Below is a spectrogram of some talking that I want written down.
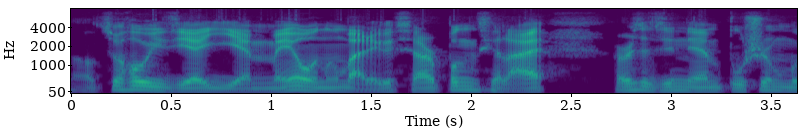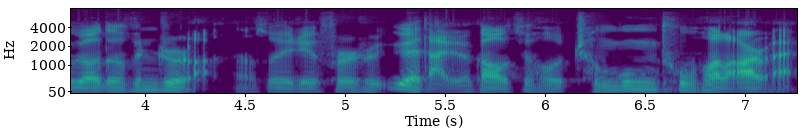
啊！最后一节也没有能把这个弦儿绷起来，而且今年不是目标得分制了啊，所以这个分儿是越打越高，最后成功突破了二百。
